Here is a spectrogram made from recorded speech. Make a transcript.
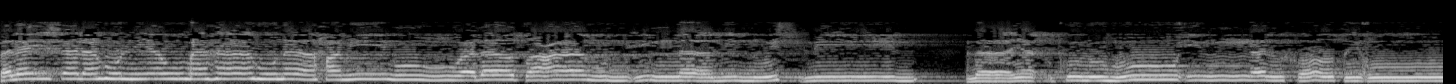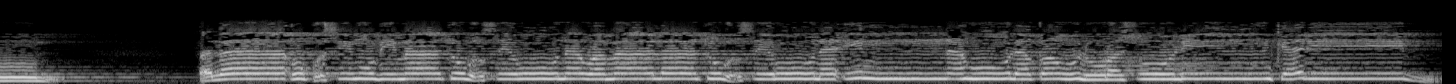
فليس له اليوم هاهنا حميم ولا طعام إلا من وسلين لا يأكله إلا الخاطئون. فلا أقسم بما تبصرون وما لا تبصرون. إنه لقول رسول كريم.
